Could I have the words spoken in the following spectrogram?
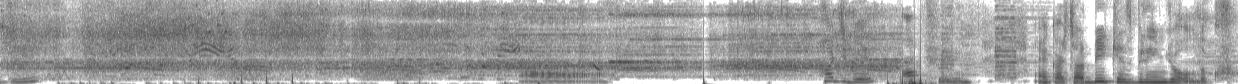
Değil. Aa. Hadi be. Aferin. Arkadaşlar bir kez birinci olduk.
